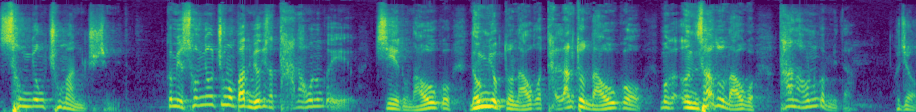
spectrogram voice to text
성령 충만을 주십니다 그럼 이 성령 충만 받으면 여기서 다 나오는 거예요 지혜도 나오고 능력도 나오고 달란트도 나오고 뭔가 은사도 나오고 다 나오는 겁니다 그죠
